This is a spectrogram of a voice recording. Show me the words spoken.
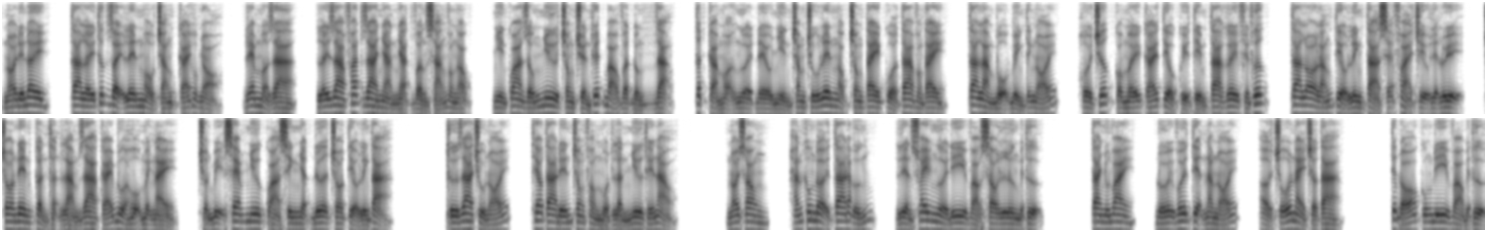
Nói đến đây, ta lấy thức dậy lên màu trắng cái hộp nhỏ, đem mở ra, lấy ra phát ra nhàn nhạt vầng sáng vào ngọc nhìn qua giống như trong truyền thuyết bảo vật đồng dạng, tất cả mọi người đều nhìn chăm chú lên ngọc trong tay của ta vòng tay, ta làm bộ bình tĩnh nói, hồi trước có mấy cái tiểu quỷ tìm ta gây phiền phức, ta lo lắng tiểu linh tả sẽ phải chịu liệt lụy, cho nên cẩn thận làm ra cái bùa hộ mệnh này, chuẩn bị xem như quà sinh nhật đưa cho tiểu linh tả. Thứ gia chủ nói, theo ta đến trong phòng một lần như thế nào? Nói xong, hắn không đợi ta đáp ứng, liền xoay người đi vào sau lưng biệt thự. Ta nhún vai, đối với tiện nam nói, ở chỗ này chờ ta. Tiếp đó cũng đi vào biệt thự.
